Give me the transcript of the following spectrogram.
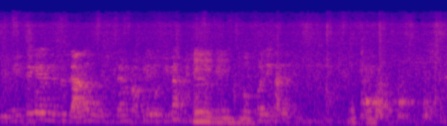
नीचे के जैसे ज़्यादा उस टाइम पब्लिक होती ना हम्म, हम्म, तो हम्म। ऊपर दिखा जाती ओके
